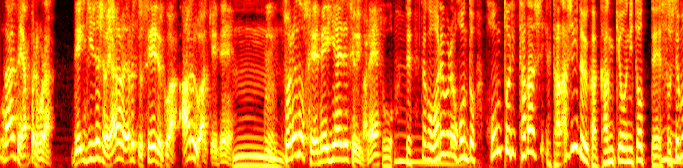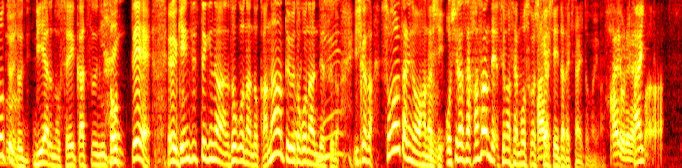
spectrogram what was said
なんてやっぱりほら、電気自動車をやろうやるという勢力はあるわけでう、うん。んそれのせめぎ合いですよ、今ね。そう。でだから我々は本当本当に正しい正しいというか環境にとって、そしてもっと言うとリアルの生活にとって、えー現実的なのはどこなのかなというところなんですけどそうです石川さんそのあたりのお話、お知らせ挟んですいませんもう少し聞かせていただきたいと思います。はい、お願いします。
